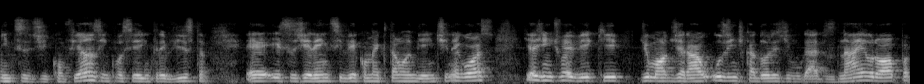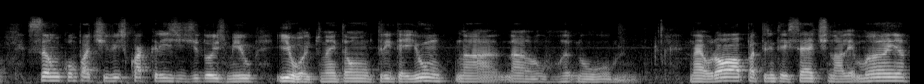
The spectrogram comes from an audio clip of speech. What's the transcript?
índices de confiança, em que você entrevista é, esses gerentes e vê como é que está o ambiente de negócio, e a gente vai ver que, de modo geral, os indicadores divulgados na Europa são compatíveis com a crise de 2008, né, então 31 na, na, no na Europa, 37 na Alemanha,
